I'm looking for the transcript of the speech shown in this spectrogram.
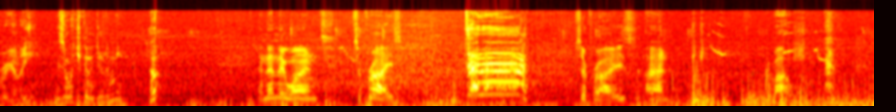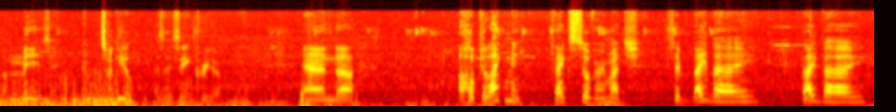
Really? Is that what you're gonna do to me? Huh? And then they want surprise. Ta-da! Surprise and wow, amazing. Chagil, as they say in Korea. And uh, I hope you like me. Thanks so very much. Say bye bye. Bye bye.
